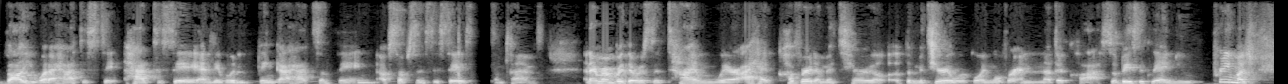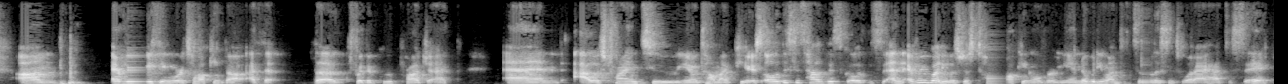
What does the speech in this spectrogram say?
value what I had to say, had to say, and they wouldn't think I had something of substance to say sometimes. And I remember there was a time where I had covered a material, the material we're going over in another class. So basically, I knew pretty much um, everything we're talking about at the the for the group project. And i was trying to you know tell my peers oh this is how this goes. And everybody was just talking over me and nobody wanted to listen to what i had to say.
